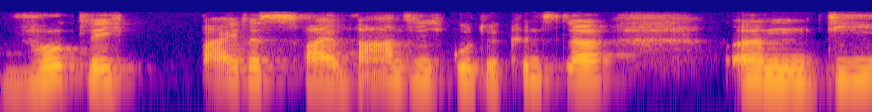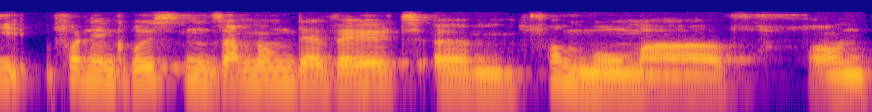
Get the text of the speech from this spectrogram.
wirklich beides zwei wahnsinnig gute Künstler die von den größten Sammlungen der Welt, ähm, vom MoMA, von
